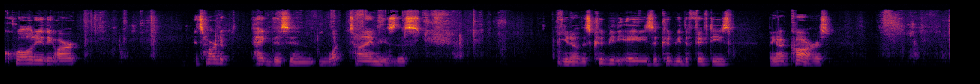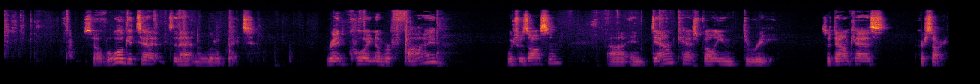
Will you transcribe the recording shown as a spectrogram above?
quality of the art. It's hard to peg this in. What time is this? You know, this could be the 80s, it could be the 50s. They got cars. So, but we'll get to, to that in a little bit. Red Koi number five which was awesome, uh, and Downcast Volume 3. So Downcast, or sorry,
